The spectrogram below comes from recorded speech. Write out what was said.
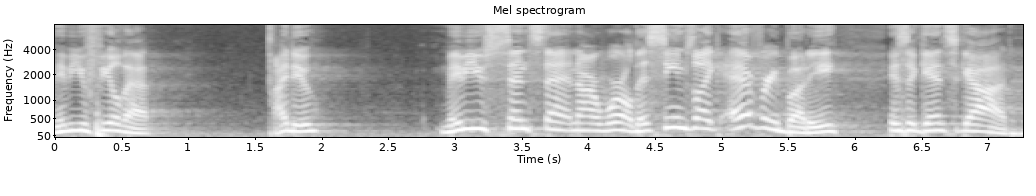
Maybe you feel that. I do. Maybe you sense that in our world. It seems like everybody is against God.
